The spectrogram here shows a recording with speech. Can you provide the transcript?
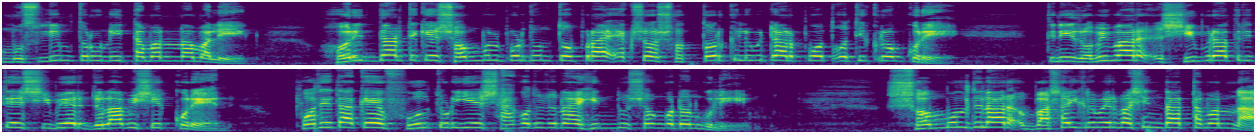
মুসলিম তরুণী তামান্না মালিক। হরিদ্বার থেকে সম্বল পর্যন্ত প্রায় একশো সত্তর কিলোমিটার পথ অতিক্রম করে। তিনি রবিবার শিবরাত্রিতে শিবের জলাভিষেক করেন। পথে তাকে ফুল চড়িয়ে স্বাগত জানায় হিন্দু সংগঠনগুলি। সম্বল জেলার বাসাই গ্রামের বাসিন্দা তামান্না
